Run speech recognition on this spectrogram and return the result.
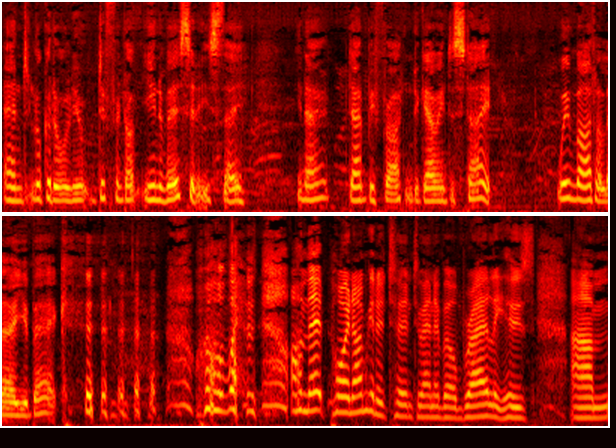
and look at all your different universities. They, you know, don't be frightened to go interstate. We might allow you back. well, on that point, I'm going to turn to Annabelle Brayley, who's um,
